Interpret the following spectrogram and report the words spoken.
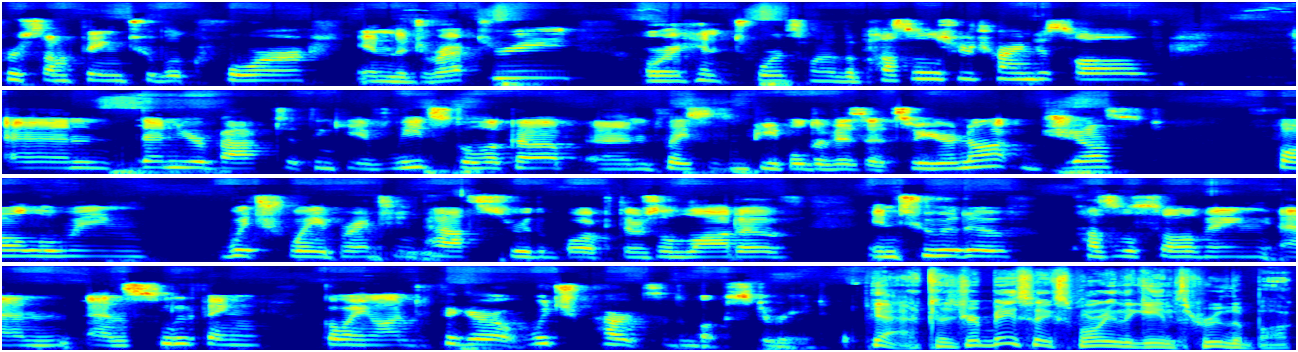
for something to look for in the directory or a hint towards one of the puzzles you're trying to solve. And then you're back to thinking of leads to look up and places and people to visit. So you're not just following which way branching paths through the book. There's a lot of intuitive puzzle solving and and sleuthing going on to figure out which parts of the books to read. Yeah, because you're basically exploring the game through the book.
